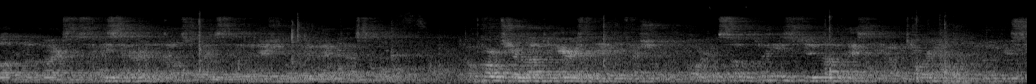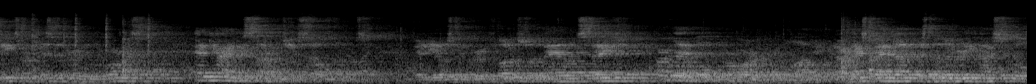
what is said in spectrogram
Welcome to the Meyerson Symphony Center and the Dallas Flames Invitational Movement Festival. The performance you're about to hear is the professional performance, so please do not exit the auditorium, move your seats or visit during the performance, and kindly silence your cell phones. Videos and group photos of the band on stage are available for order in the lobby. Our next band up is the Liberty High School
